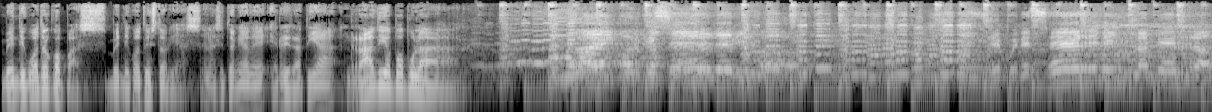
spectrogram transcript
...24 copas, 24 historias... ...en la sintonía de Herri Ratia, Radio Popular. no hay por qué ser de Bilbao se puede ser de Inglaterra.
